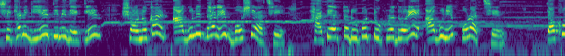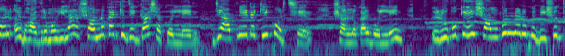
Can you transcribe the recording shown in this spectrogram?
সেখানে গিয়ে তিনি দেখলেন স্বর্ণকার আগুনের ধারে বসে আছে। হাতে একটা রূপোর টুকরো ধরে আগুনে পোড়াচ্ছেন তখন ওই ভদ্রমহিলা স্বর্ণকারকে জিজ্ঞাসা করলেন, যে আপনি এটা কি করছেন? স্বর্ণকার বললেন, রূপকে সম্পূর্ণরূপে বিশুদ্ধ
